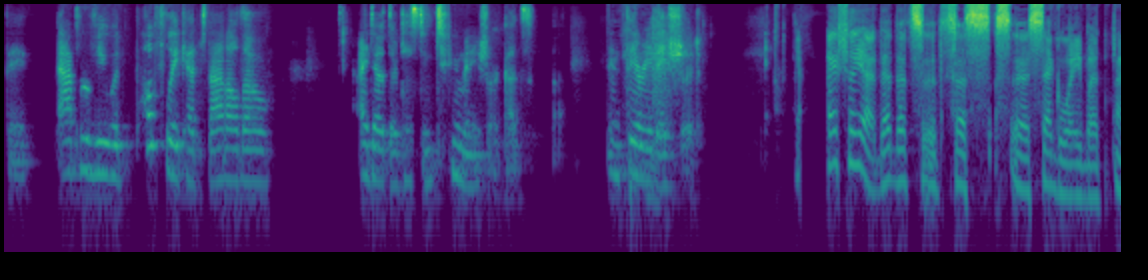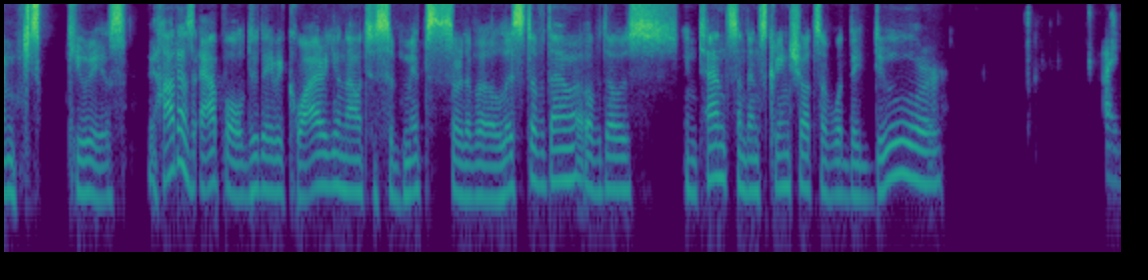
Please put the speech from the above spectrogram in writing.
they app review would hopefully catch that, although I doubt they're testing too many shortcuts. But in theory, they should. Actually, yeah, that that's it's a segue, but I'm just curious. How does Apple do they require you now to submit sort of a list of them of those intents and then screenshots of what they do, or I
